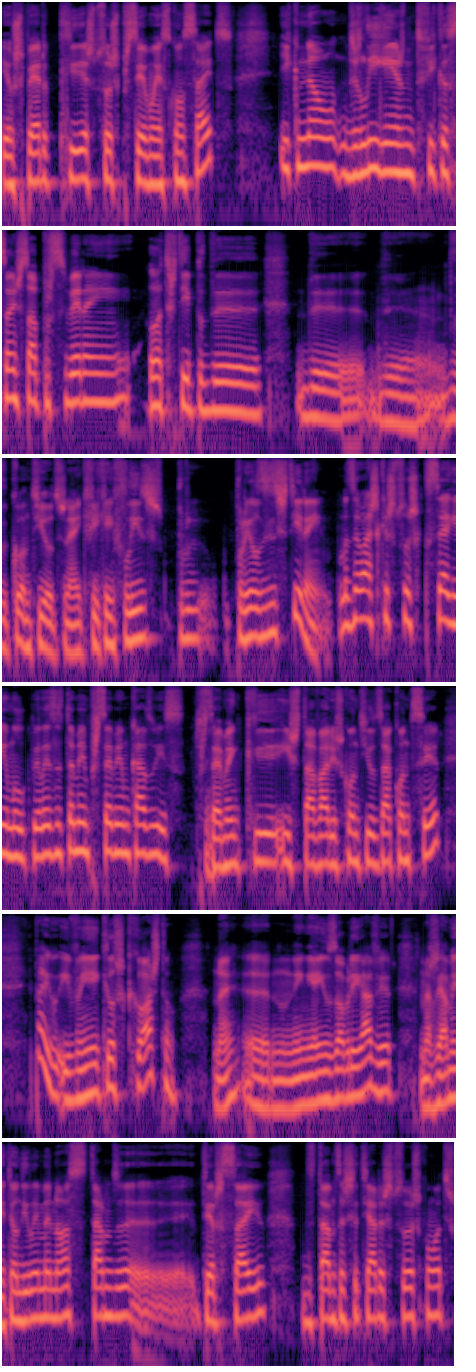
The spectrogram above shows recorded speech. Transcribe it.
Eu espero que as pessoas percebam esse conceito e que não desliguem as notificações só por receberem outro tipo de, de, de, de conteúdos né? e que fiquem felizes por, por eles existirem. Mas eu acho que as pessoas que seguem a Maluco Beleza também percebem um bocado isso. Percebem que isto está vários conteúdos a acontecer e, pá, e vêm aqueles que gostam. Não é? Eh, ninguém os obriga a ver. Mas realmente é um dilema nosso estarmos a ter receio de estarmos a chatear as pessoas com outros,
